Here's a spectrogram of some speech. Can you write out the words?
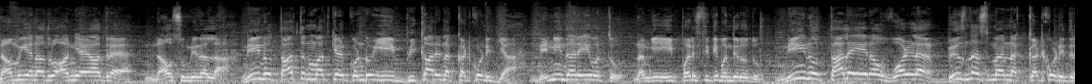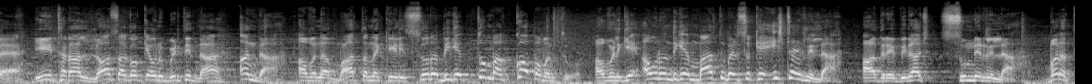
ನಮ್ಗೇನಾದ್ರೂ ಅನ್ಯಾಯ ಆದ್ರೆ ನಾವು ಸುಮ್ನಿರಲ್ಲ. ನೀನು ತಾತನ್ ಮಾತ್ ಕೇಳ್ಕೊಂಡು ಈ ಭಿಕಾರಿನ ಕಟ್ಕೊಂಡಿದ್ಯಾ? ನಿನ್ನಿಂದಾನೇ ಇವತ್ತು ನಮ್ಗೆ ಈ ಪರಿಸ್ಥಿತಿ ಬಂದಿರೋದು. ನೀನು ತಲೆ ಇರೋ ಒಳ್ಳೆ ಬಿಸ್ನೆಸ್ ಮ್ಯಾನ್ ಕಟ್ಕೊಂಡಿದ್ರೆ ಈ ತರ ಲಾಸ್ ಆಗೋಕೆ ಅವನು ಬಿಡ್ತಿದ್ನ? ಅಂದ. ಅವನ ಮಾತನ್ನ ಕೇಳಿ ಸುರಭಿಗೆ ತುಂಬಾ ಕೋಪ ಬಂತು. ಅವಳಿಗೆ ಅವನೊಂದಿಗೆ ಮಾತು ಬೆಳೆಸೋಕೆ ಇಷ್ಟ ಇರ್ಲಿಲ್ಲ. ಆದ್ರೆ ವಿರಾಜ್ ಸುಮ್ನಿರ್ಲಿಲ್ಲ. ಭರತ್,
